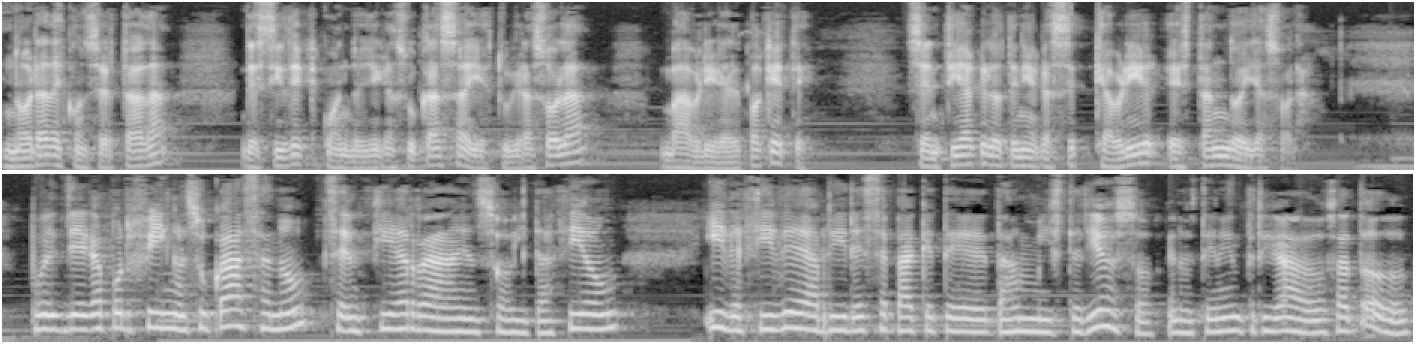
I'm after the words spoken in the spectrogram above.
Nora, desconcertada, decide que cuando llegue a su casa y estuviera sola, va a abrir el paquete. Sentía que lo tenía que, abrir estando ella sola. Pues llega por fin a su casa, ¿no? Se encierra en su habitación y decide abrir ese paquete tan misterioso que nos tiene intrigados a todos.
